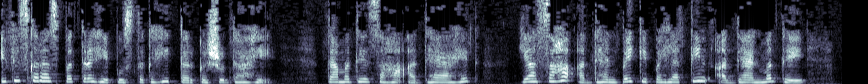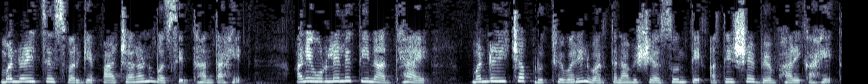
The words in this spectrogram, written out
इफिस्करास पत्र हे पुस्तकही तर्कशुद्ध आहे. त्यामध्ये सहा अध्याय आहेत. या सहा अध्यायांपैकी पहिल्या तीन अध्यायांमध्ये मंडळीचे स्वर्गीय पाचारण व सिद्धांत आहेत. आणि उरलेले तीन अध्याय मंडळीच्या पृथ्वीवरील वर्तनाविषयी असून ते अतिशय व्यावहारिक आहेत.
